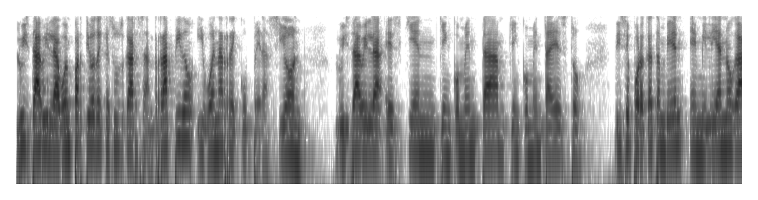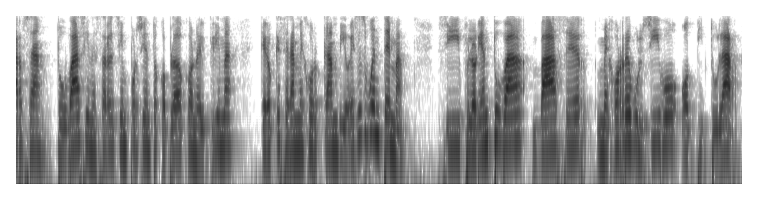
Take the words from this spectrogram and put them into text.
Luis Dávila, buen partido de Jesús Garza, rápido y buena recuperación. Luis Dávila es quien, quien, comenta, quien comenta esto. Dice por acá también Emiliano Garza, tú vas sin estar al 100% acoplado con el clima, creo que será mejor cambio. Ese es buen tema. Si Florian Tubá va a ser mejor revulsivo o titular,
